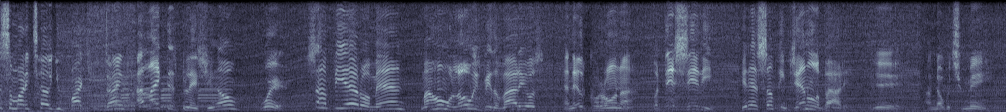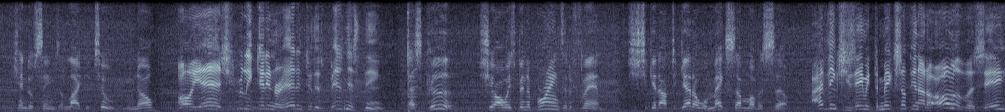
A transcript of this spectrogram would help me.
somebody tell you bike you dang? I like this place, you know? Where? San Fierro, man. My home will always be the Barrios and El Corona. But this city, it has something gentle about it. Yeah, I know what you mean. Kendl seems to like it too, you know? Oh yeah, she's really getting her head into this business thing. That's good. She always been the brains of the family. She should get out together and make something of herself. I think she's aiming to make something out of all of us, eh?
